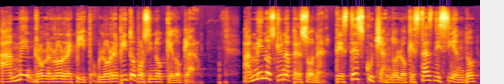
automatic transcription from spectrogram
A lo, lo repito, lo repito por si no quedó claro. A menos que una persona te esté escuchando lo que estás diciendo,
